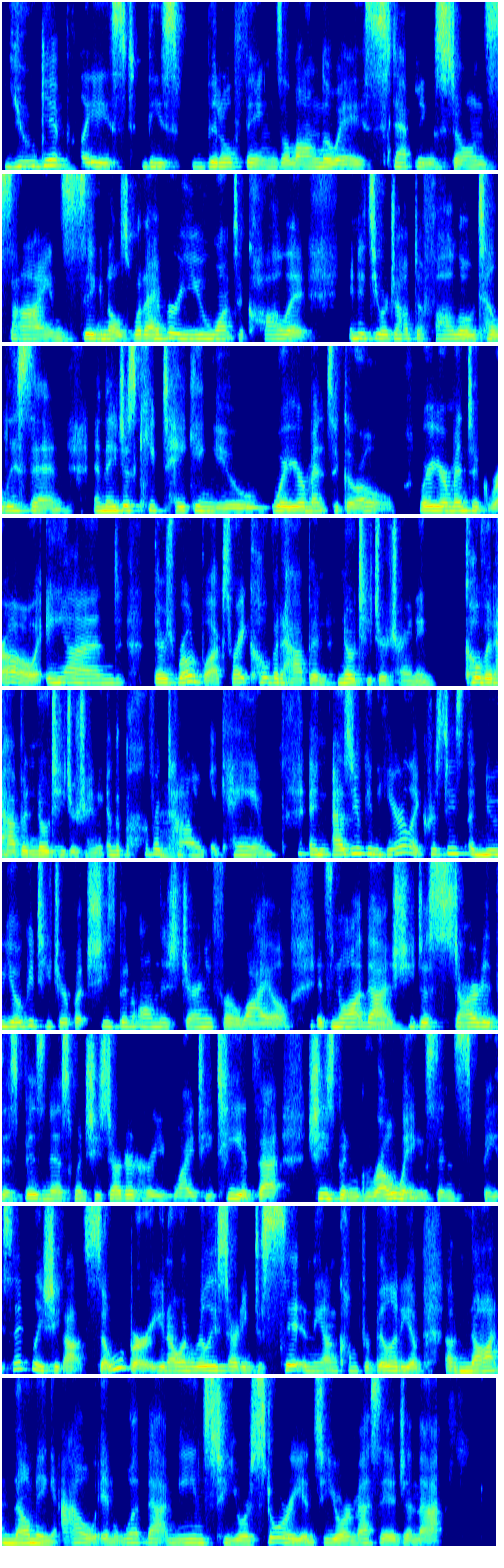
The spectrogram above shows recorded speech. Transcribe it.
you get mm-hmm. placed these little things along the way, stepping stones, signs, signals, whatever you want to call it. And it's your job to follow, to listen. And they just keep taking you where you're meant to go where you're meant to grow. And there's roadblocks, right? COVID happened, no teacher training. COVID happened, no teacher training, and the perfect mm-hmm. time it came. And as you can hear, like Kristie's a new yoga teacher, but she's been on this journey for a while. It's not that mm-hmm. she just started this business when she started her YTT, it's that she's been growing since basically she got sober, you know, and really starting to sit in the uncomfortability of, of not numbing out and what that means to your story and to your message, and that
